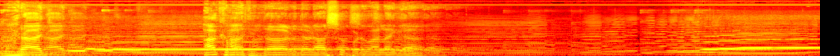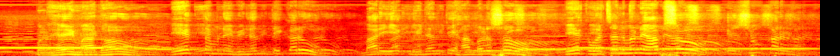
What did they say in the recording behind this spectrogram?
મહારાજ આંખમાંથી દળ દળ આંસુ પડવા લાગ્યા. પણ હે માધવ, એક તમને વિનંતી કરું, મારી એક વિનંતી સાંભળશો, એક વચન મને આપશો કે શું કરું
